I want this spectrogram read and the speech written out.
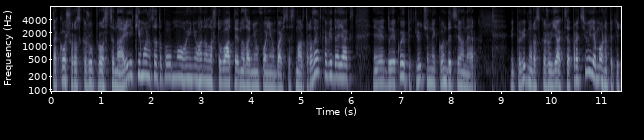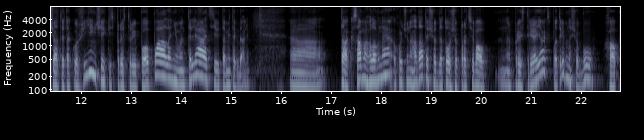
Також розкажу про сценарій, який можна за допомогою нього налаштувати. На задньому фоні ви бачите смарт-розетка від Ajax, е, до якої підключений кондиціонер. Відповідно, розкажу, як це працює. Можна підключати також інші якісь пристрої по опаленню, вентиляції там і так далі. Е, Так, саме головне, хочу нагадати, що для того, щоб працював пристрій Ajax, потрібно, щоб був хаб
